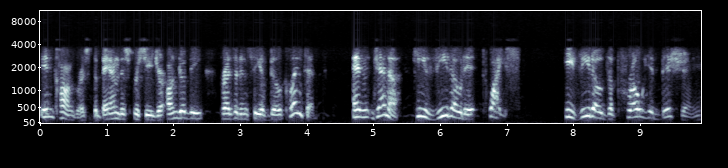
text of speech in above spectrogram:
in Congress to ban this procedure under the presidency of Bill Clinton. And Jenna, he vetoed it twice. He vetoed the prohibition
